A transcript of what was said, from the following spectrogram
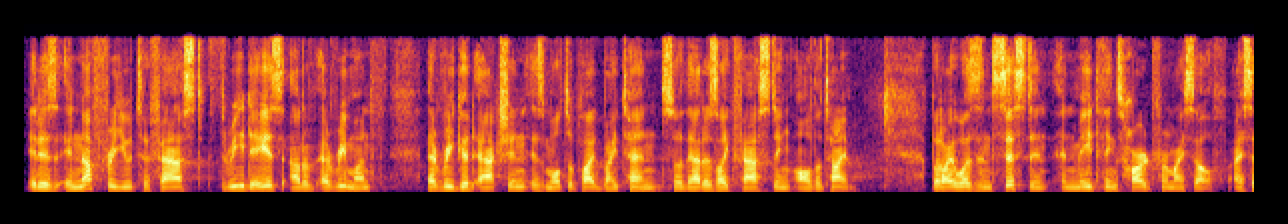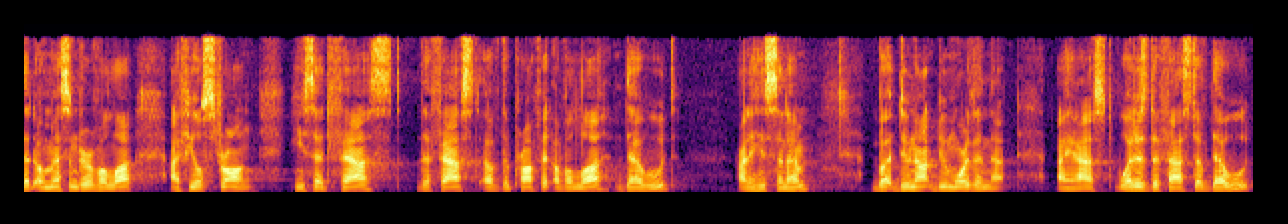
It is enough for you to fast three days out of every month every good action is multiplied by 10, so that is like fasting all the time. But I was insistent and made things hard for myself. I said, O Messenger of Allah, I feel strong. He said, Fast the fast of the Prophet of Allah, Dawood, alayhi salam, but do not do more than that. I asked, What is the fast of Dawood?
